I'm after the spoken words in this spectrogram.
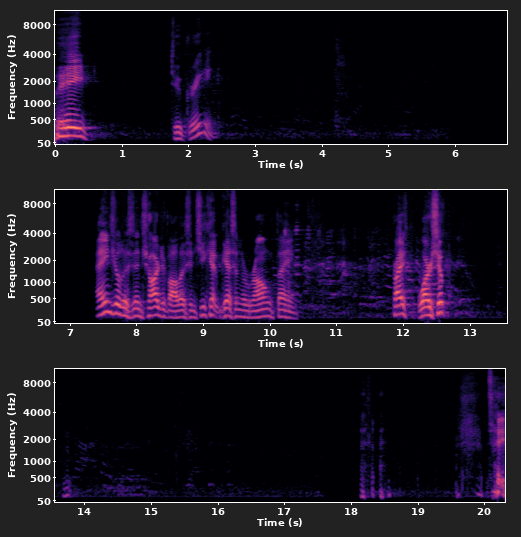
We do greeting. Angel is in charge of all this, and she kept guessing the wrong thing. Praise, worship, See,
